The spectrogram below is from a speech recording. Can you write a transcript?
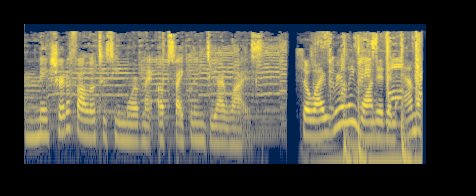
Make sure to follow to see more of my upcycling DIYs. So I really wanted an Amazon.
